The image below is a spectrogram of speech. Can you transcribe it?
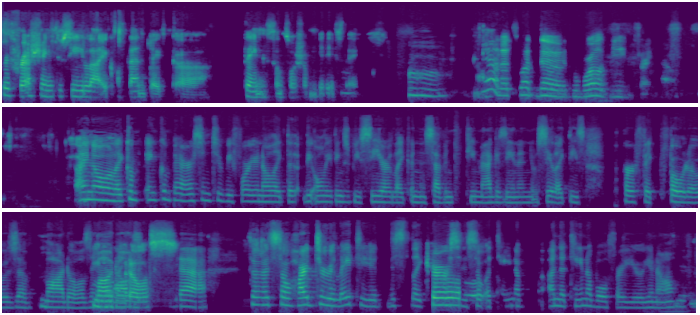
refreshing to see like authentic uh, things on social media these days. Mhm. Yeah, that's what the, the world needs right now. I know, like com- in comparison to before, you know, like the, the only things we see are like in the 17 magazine, and you'll see like these perfect photos of models and Models. Models. Yeah. So it's so hard to relate to you. This like True. person is so attainable, unattainable for you, you know. Mm-hmm.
